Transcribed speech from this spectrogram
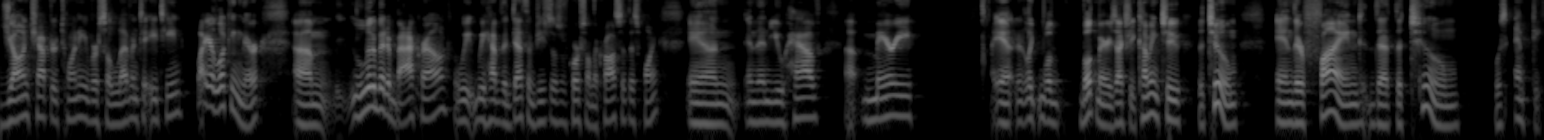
John chapter 20, verse 11 to 18. While you're looking there, um, a little bit of background. We, we have the death of Jesus, of course, on the cross at this point, and and then you have uh, Mary, and like well, both Marys actually coming to the tomb, and they find that the tomb was empty.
